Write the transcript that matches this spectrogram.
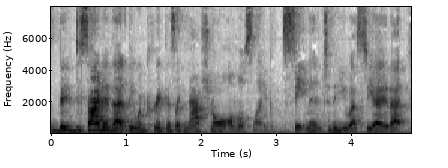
they decided that they would create this like national almost like statement to the usda that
